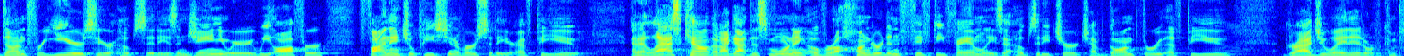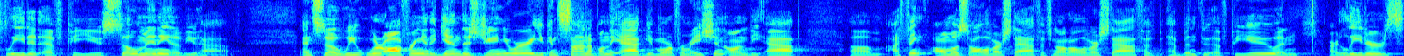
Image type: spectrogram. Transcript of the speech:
done for years here at Hope City is in January, we offer Financial Peace University or FPU. And at last count that I got this morning, over 150 families at Hope City Church have gone through FPU, graduated, or completed FPU. So many of you have. And so we, we're offering it again this January. You can sign up on the app, get more information on the app. Um, I think almost all of our staff, if not all of our staff, have, have been through FPU and our leaders.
